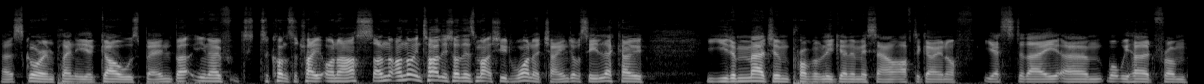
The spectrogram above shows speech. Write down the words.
uh, scoring plenty of goals, Ben. But you know, to concentrate on us, I'm, I'm not entirely sure there's much you'd want to change. Obviously, Leko, you'd imagine probably going to miss out after going off yesterday. Um, what we heard from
